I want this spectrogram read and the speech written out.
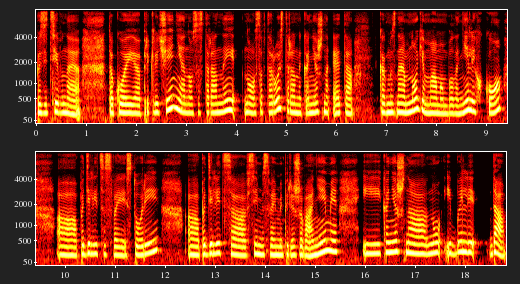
позитивное такое приключение, но со стороны, но со второй стороны, конечно, это как мы знаем, многим мамам было нелегко э, поделиться своей историей, э, поделиться всеми своими переживаниями. И, конечно, ну и были да,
